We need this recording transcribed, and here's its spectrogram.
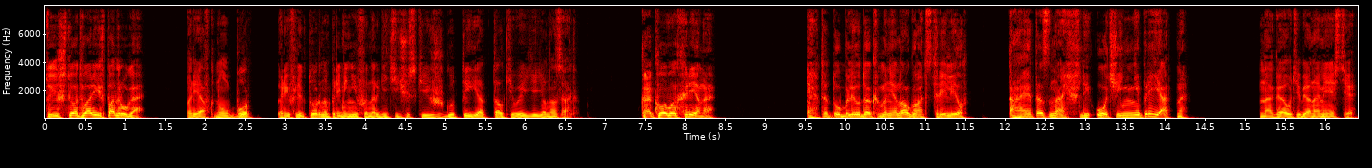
«Ты что творишь, подруга?» — рявкнул Бор, рефлекторно применив энергетические жгуты и отталкивая ее назад. «Какого хрена?» «Этот ублюдок мне ногу отстрелил, а это, знаешь ли, очень неприятно». «Нога у тебя на месте»,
